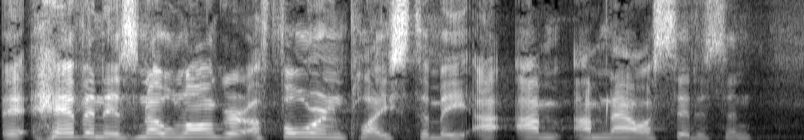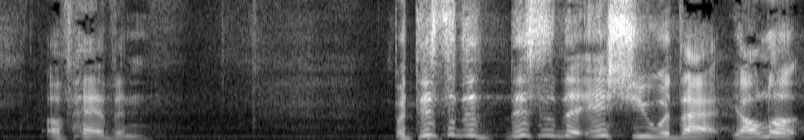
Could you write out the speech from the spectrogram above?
it, heaven is no longer a foreign place to me. I, I'm, I'm now a citizen of heaven. But this is, the, this is the issue with that. Y'all look.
